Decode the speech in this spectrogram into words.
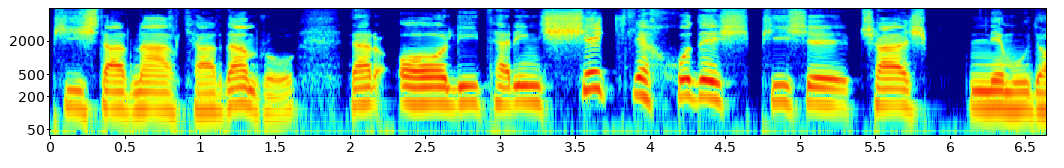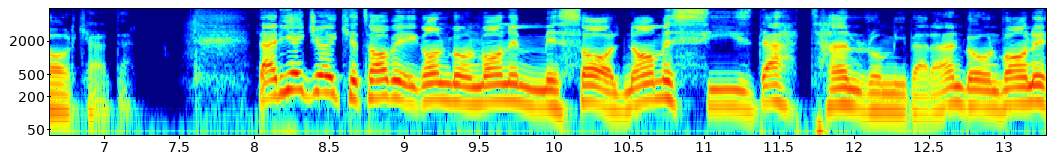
پیشتر نقل کردم رو در عالی ترین شکل خودش پیش چشم نمودار کردن در یک جای کتاب ایگان به عنوان مثال نام سیزده تن رو می‌برن به عنوان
